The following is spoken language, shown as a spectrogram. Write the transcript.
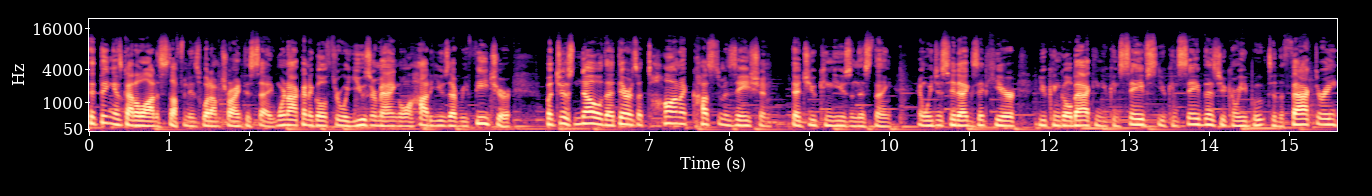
the thing has got a lot of stuff in it. Is what I'm trying to say. We're not going to go through a user manual on how to use every feature, but just know that there is a ton of customization that you can use in this thing. And we just hit exit here. You can go back and you can save. You can save this. You can reboot to the factory.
